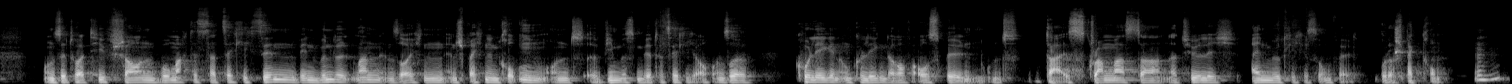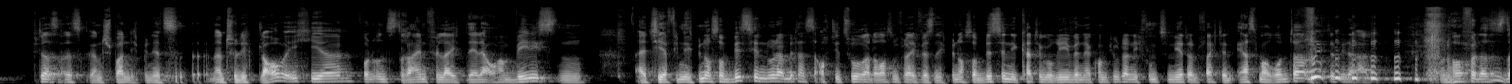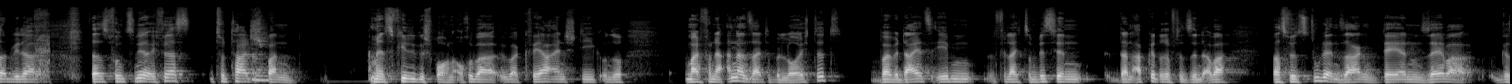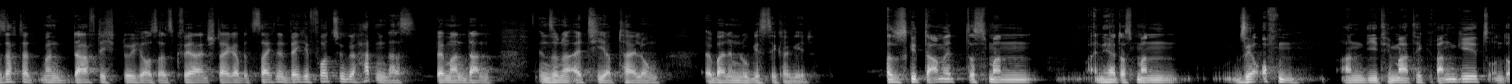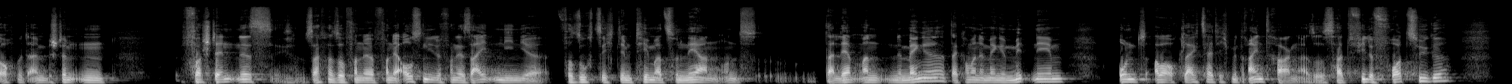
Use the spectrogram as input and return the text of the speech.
und situativ schauen, wo macht es tatsächlich Sinn, wen bündelt man in solchen entsprechenden Gruppen und äh, wie müssen wir tatsächlich auch unsere Kolleginnen und Kollegen darauf ausbilden. Und da ist Scrum Master natürlich ein mögliches Umfeld oder Spektrum. Ich finde das alles ganz spannend. Ich bin jetzt äh, natürlich, glaube ich, hier von uns dreien vielleicht der, der auch am wenigsten IT-affin. Ich bin noch so ein bisschen, nur damit das auch die Zuhörer draußen vielleicht wissen, ich bin noch so ein bisschen die Kategorie, wenn der Computer nicht funktioniert, dann ich den erstmal runter und dann wieder an. Und hoffe, dass es dann wieder, dass es funktioniert. Ich finde das total spannend. Wir haben jetzt viel gesprochen, auch über, über Quereinstieg und so. Mal von der anderen Seite beleuchtet, weil wir da jetzt eben vielleicht so ein bisschen dann abgedriftet sind, aber was würdest du denn sagen, der ja nun selber gesagt hat, man darf dich durchaus als Quereinsteiger bezeichnen? Welche Vorzüge hatten das, wenn man dann in so eine IT-Abteilung äh, bei einem Logistiker geht? Also es geht damit, dass man einher, dass man sehr offen an die Thematik rangeht und auch mit einem bestimmten Verständnis, ich sag mal so von der von der Außenlinie, von der Seitenlinie versucht sich dem Thema zu nähern und da lernt man eine Menge, da kann man eine Menge mitnehmen und aber auch gleichzeitig mit reintragen. Also es hat viele Vorzüge,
